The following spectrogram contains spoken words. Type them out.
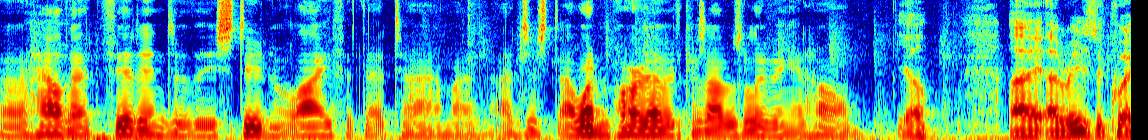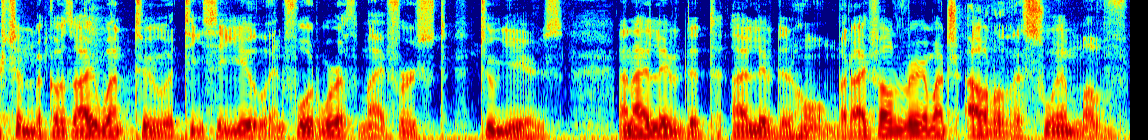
uh, how that fit into the student life at that time. I, I just I wasn't part of it because I was living at home. Yeah. I, I raised the question because I went to a TCU in Fort Worth my first two years, and I lived at I lived at home, but I felt very much out of the swim of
